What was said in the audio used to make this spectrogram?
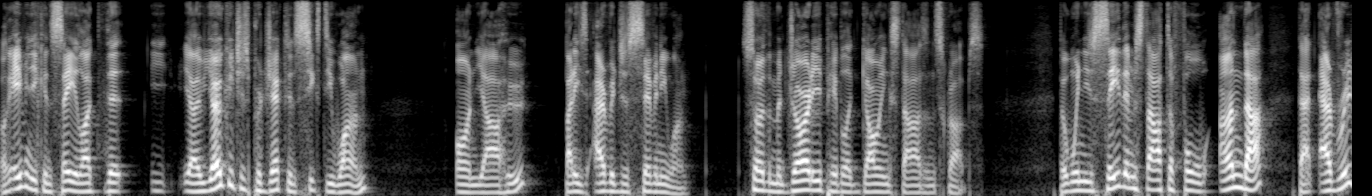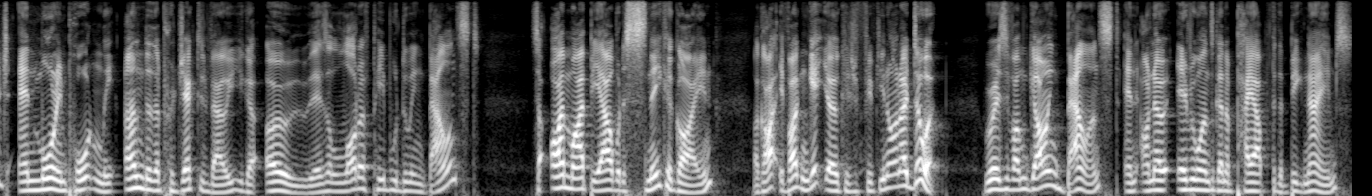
Like even you can see like that you know Jokic is projected 61 on Yahoo, but his average is 71. So the majority of people are going stars and scrubs. But when you see them start to fall under that average and more importantly under the projected value, you go, "Oh, there's a lot of people doing balanced." So I might be able to sneak a guy in. Like I, if I can get Jokic at 59, I do it. Whereas if I'm going balanced and I know everyone's going to pay up for the big names,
